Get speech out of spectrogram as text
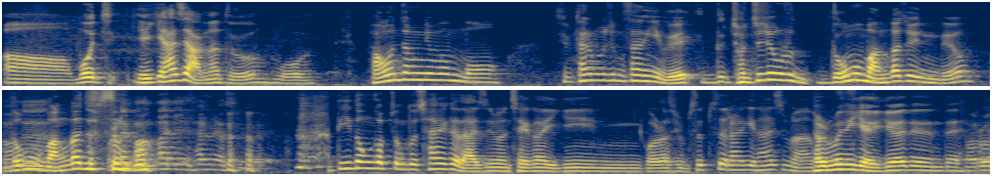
어뭐 얘기하지 않아도 뭐 박 원장님은 뭐 지금 탈모 증상이 왜 전체적으로 너무 망가져 있는데요. 너무 저는 망가져서 원래 뭐 망가진 삶이었습니다. 띠동갑 정도 차이가 나지만 제가 이긴 거라 좀 씁쓸하긴 하지만 젊은이가 이겨야 되는데 저런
